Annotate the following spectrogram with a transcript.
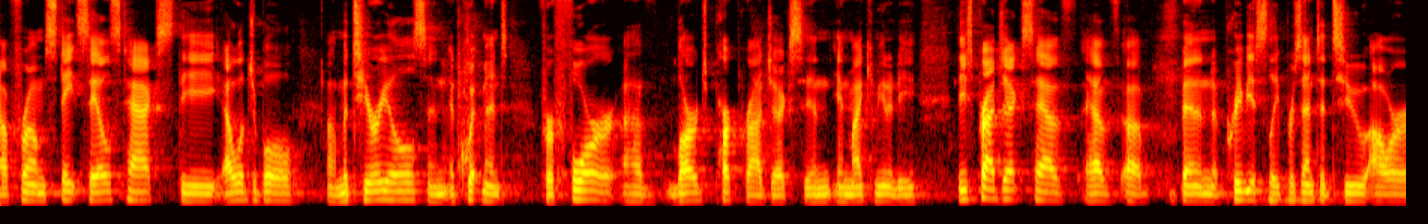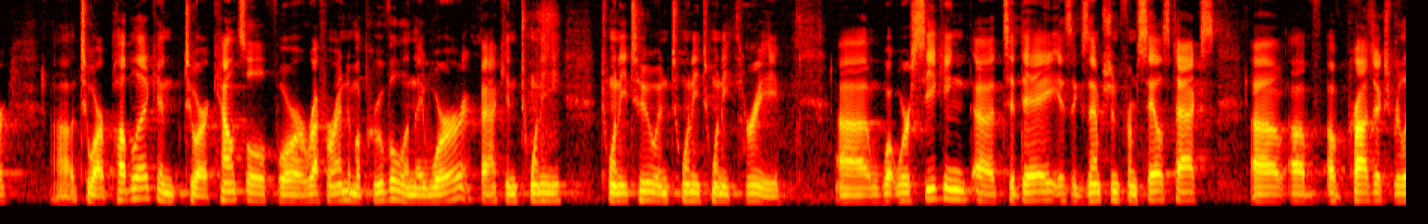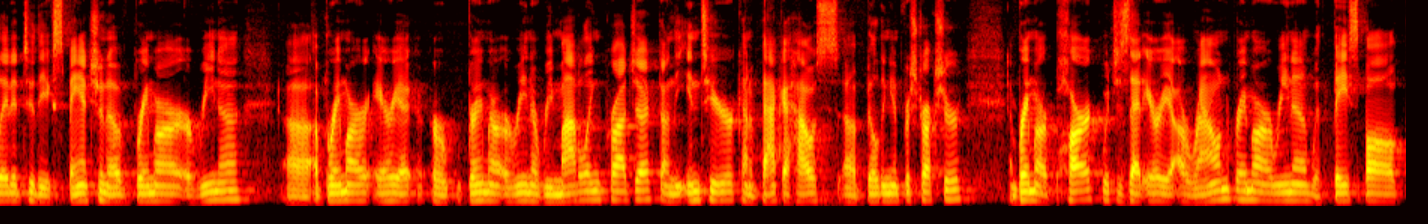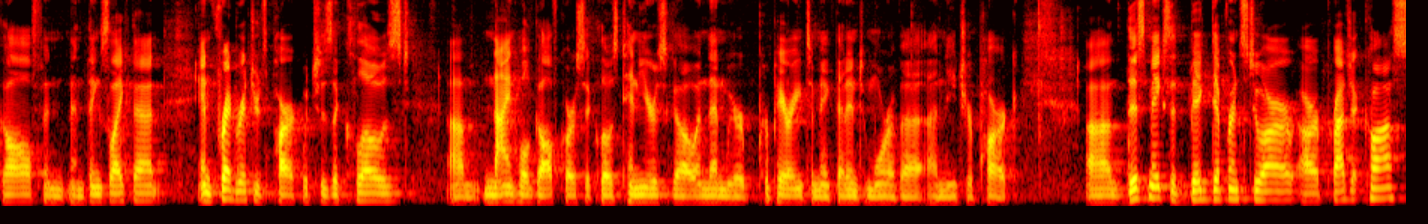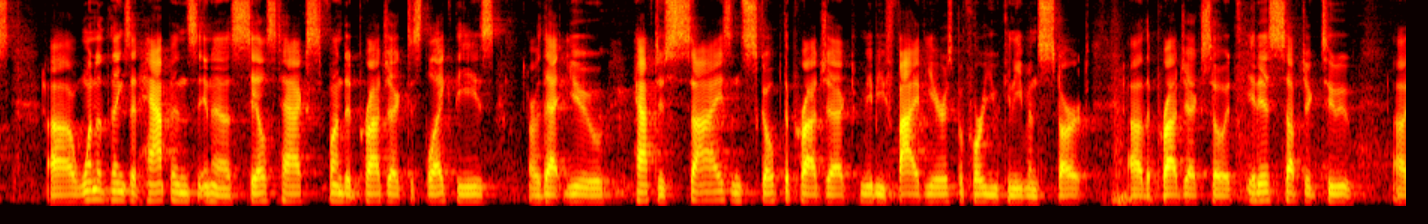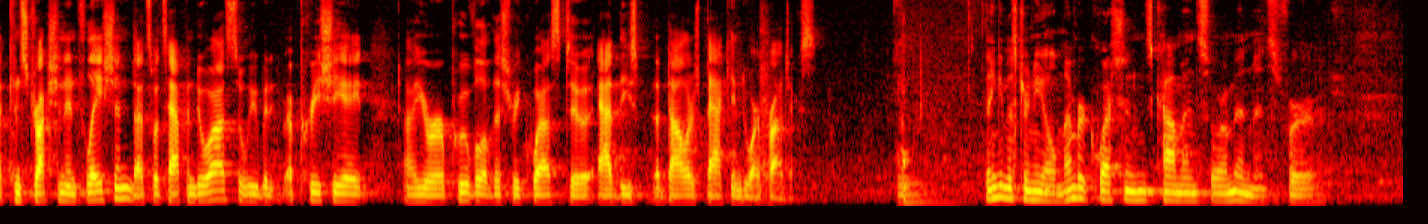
from state sales tax the eligible uh, materials and equipment for four uh, large park projects in, in my community. These projects have, have uh, been previously presented to our, uh, to our public and to our council for referendum approval, and they were back in 2022 and 2023. Uh, What we're seeking uh, today is exemption from sales tax uh, of, of projects related to the expansion of Braemar Arena, uh, a Braemar area, or Braemar Arena remodeling project on the interior, kind of back-of-house uh, building infrastructure, and Braemar Park, which is that area around Braemar Arena with baseball, golf, and, and things like that, and Fred Richards Park, which is a closed um, nine-hole golf course that closed 10 years ago, and then we were preparing to make that into more of a, a nature park. Uh, This makes a big difference to our, our project costs. Uh, One of the things that happens in a sales tax-funded project just like these are that you have to size and scope the project maybe five years before you can even start uh, the project. So it, it is subject to uh, construction inflation. That's what's happened to us, so we would appreciate uh, your approval of this request to add these uh, dollars back into our projects. Thank you, Mr. Neal. Member questions, comments, or amendments for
